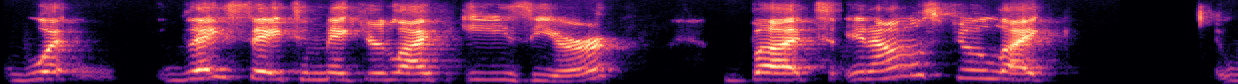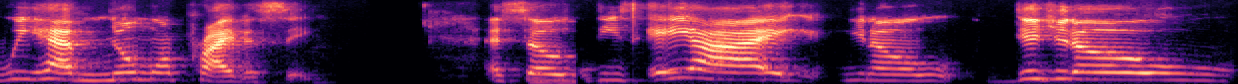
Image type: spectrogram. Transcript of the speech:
what they say to make your life easier. But it almost feels like we have no more privacy. And so mm-hmm. these AI, you know, digital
